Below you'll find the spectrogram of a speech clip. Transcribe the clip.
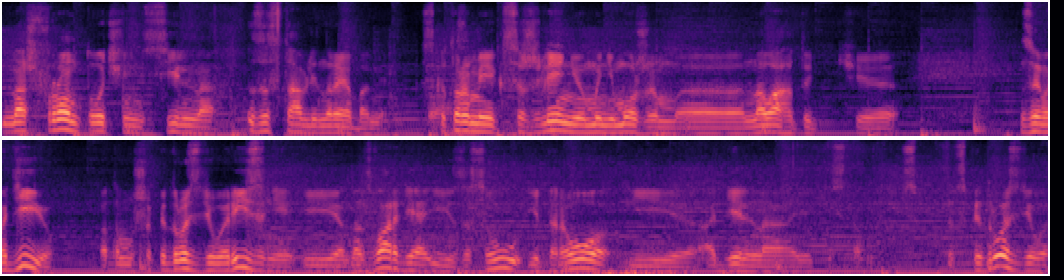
наш фронт очень сильно заставлен ребами, с которыми, к сожалению, мы не можем э, налагодить э, взаємодію, тому що підрозділи різні, і Нацгвардія, і ЗСУ, і ТРО, і віддільно якісь там сп- спецпідрозділи.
